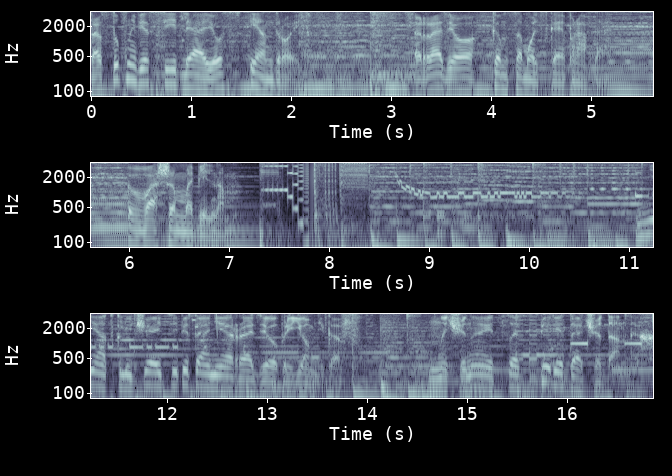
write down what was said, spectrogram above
Доступны версии для iOS и Android. «Радио Комсомольская правда». В вашем мобильном. Не отключайте питание радиоприемников. Начинается передача данных.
